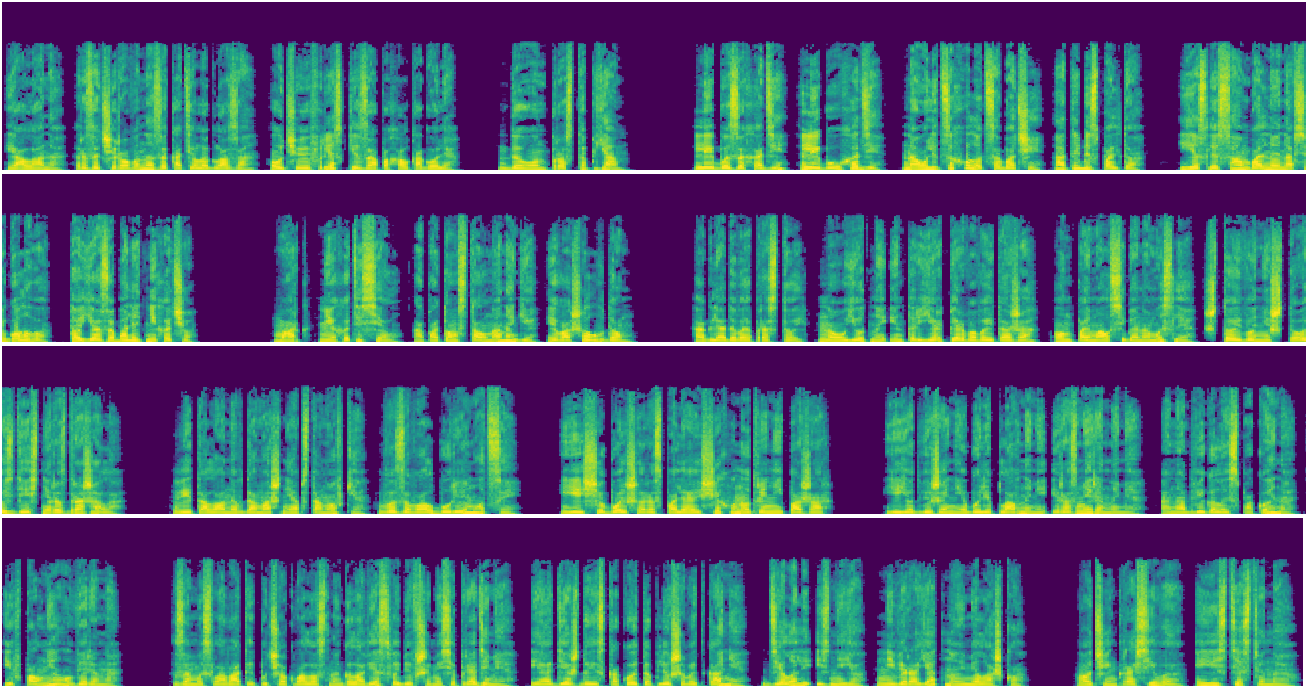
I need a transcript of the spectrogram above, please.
И Алана разочарованно закатила глаза, учуяв резкий запах алкоголя. Да он просто пьян. «Либо заходи, либо уходи. На улице холод собачий, а ты без пальто. Если сам больной на всю голову, то я заболеть не хочу». Марк нехотя сел, а потом встал на ноги и вошел в дом. Оглядывая простой, но уютный интерьер первого этажа, он поймал себя на мысли, что его ничто здесь не раздражало. Вид Аланы в домашней обстановке вызывал бурю эмоций, еще больше распаляющих внутренний пожар. Ее движения были плавными и размеренными, она двигалась спокойно и вполне уверенно. Замысловатый пучок волос на голове с выбившимися прядями и одежда из какой-то плюшевой ткани делали из нее невероятную милашку. Очень красивую и естественную.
